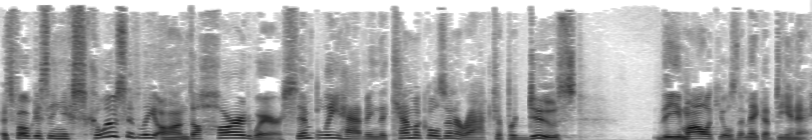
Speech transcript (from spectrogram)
It's focusing exclusively on the hardware, simply having the chemicals interact to produce the molecules that make up DNA.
